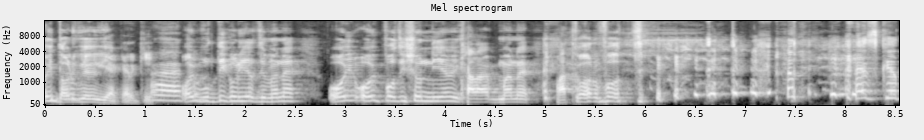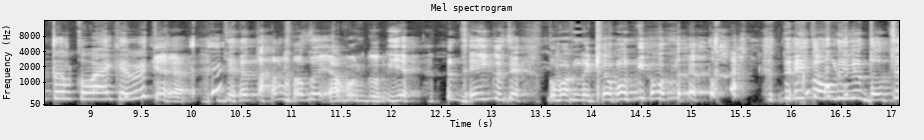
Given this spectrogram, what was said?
ওই ধরবে ওই এক আর কি। হ্যাঁ, ওই বুদ্ধি করিয়াছে মানে ওই ওই পজিশন নিয়ে ওই খারাপ মানে ভাত খাওয়ার বলছে আজকে তোর খাবে? যে তার এমন করিয়ে করছে তোমার না কেমন কেমন? দৌড়িয়ে ধরছে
